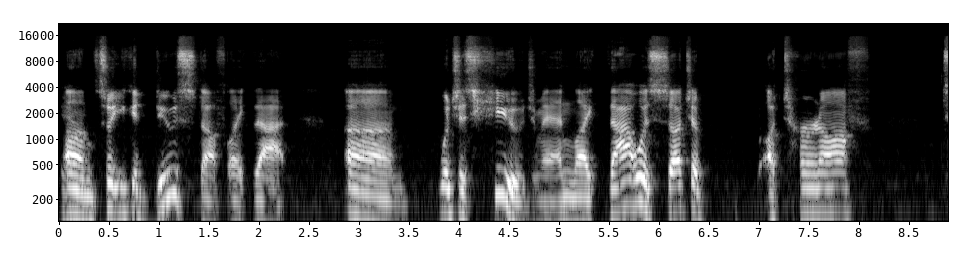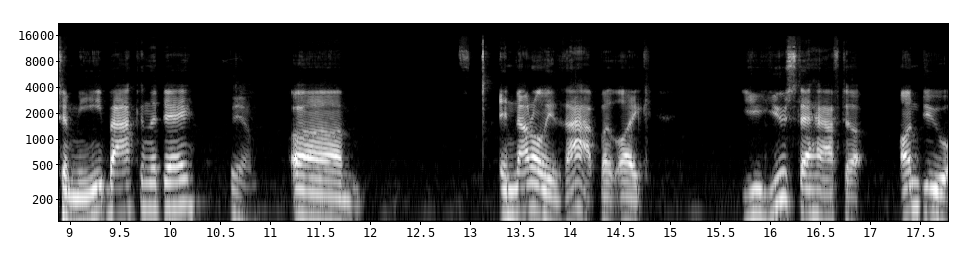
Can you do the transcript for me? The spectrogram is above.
Yeah. Um, so you could do stuff like that, um, which is huge, man. Like that was such a a turnoff to me back in the day. yeah. Um, and not only that, but like you used to have to undo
